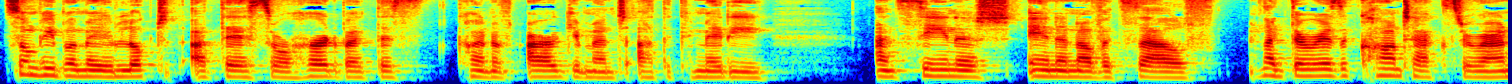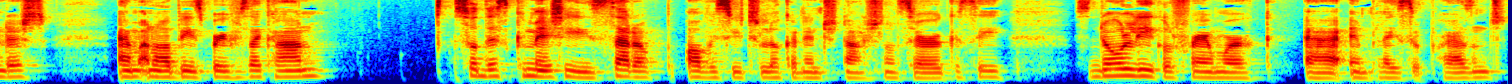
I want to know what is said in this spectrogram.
some people may have looked at this or heard about this kind of argument at the committee and seen it in and of itself. Like there is a context around it, um, and I'll be as brief as I can. So this committee is set up obviously to look at international surrogacy. There's no legal framework uh, in place at present,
